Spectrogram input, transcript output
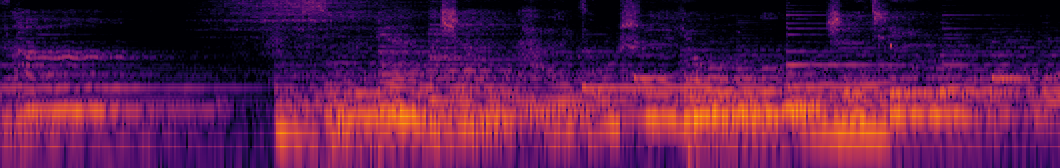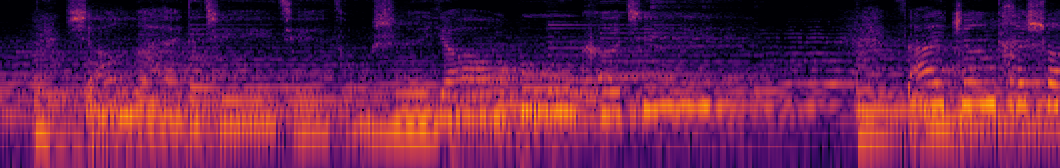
苍。思念的山海，总是永无止境。相爱的季节，总是遥不可及。在睁开双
